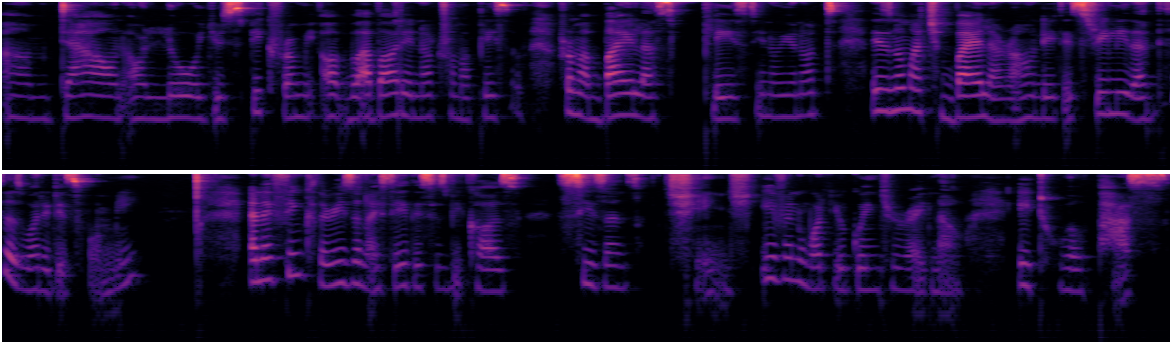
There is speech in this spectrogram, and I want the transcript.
um, down or low, you speak from about it not from a place of from a bileless place. You know, you're not there's no much bile around it. It's really that this is what it is for me. And I think the reason I say this is because seasons change. Even what you're going through right now, it will pass.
